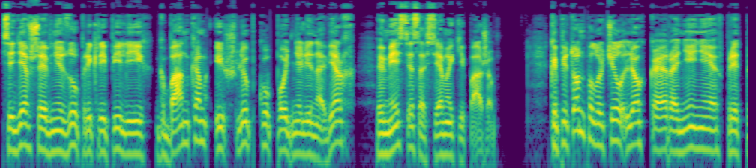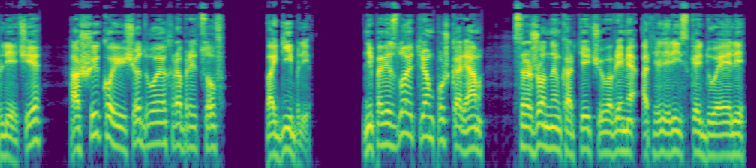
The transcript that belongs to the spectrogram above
Сидевшие внизу прикрепили их к банкам и шлюпку подняли наверх вместе со всем экипажем. Капитан получил легкое ранение в предплечье, а Шико и еще двое храбрецов погибли. Не повезло и трем пушкарям, сраженным картечью во время артиллерийской дуэли.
